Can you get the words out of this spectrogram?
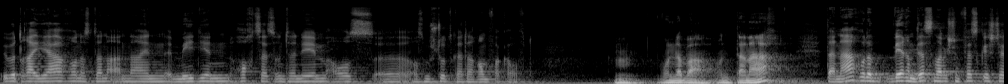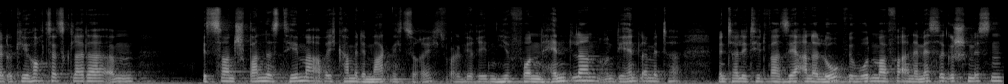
über drei Jahre und es dann an ein Medien-Hochzeitsunternehmen aus, äh, aus dem Stuttgarter Raum verkauft. Hm, wunderbar. Und danach? Danach oder währenddessen habe ich schon festgestellt, okay, Hochzeitskleider ähm, ist zwar ein spannendes Thema, aber ich kam mit dem Markt nicht zurecht, weil wir reden hier von Händlern und die Händlermentalität war sehr analog. Wir wurden mal von einer Messe geschmissen,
